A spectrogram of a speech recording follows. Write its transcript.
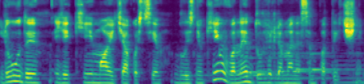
люди, які мають якості близнюків, вони дуже для мене симпатичні.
